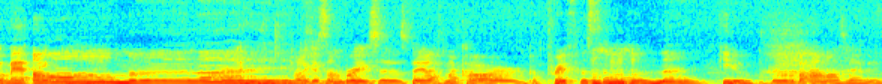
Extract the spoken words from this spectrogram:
Come at me. All my life. Trying to get some braces, pay off my car, I pray for someone like you. go to the Bahamas maybe.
